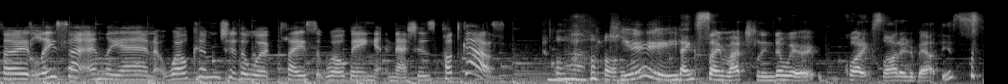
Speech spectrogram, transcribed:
So, Leesa and Leanne, welcome to the Workplace Wellbeing Matters podcast. Oh, thank you. Thanks so much, Linda. We're quite excited about this.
